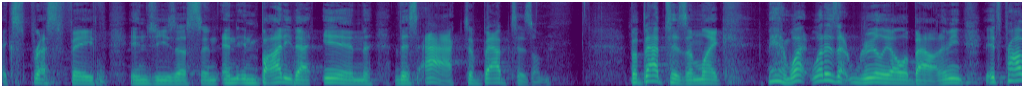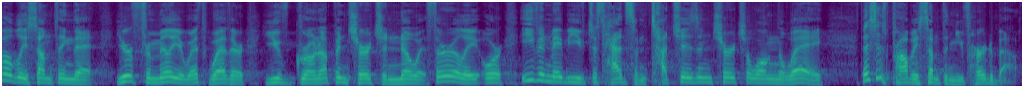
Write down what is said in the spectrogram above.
express faith in Jesus, and, and embody that in this act of baptism. But baptism, like man, what, what is that really all about? I mean, it's probably something that you're familiar with, whether you've grown up in church and know it thoroughly, or even maybe you've just had some touches in church along the way. This is probably something you've heard about.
